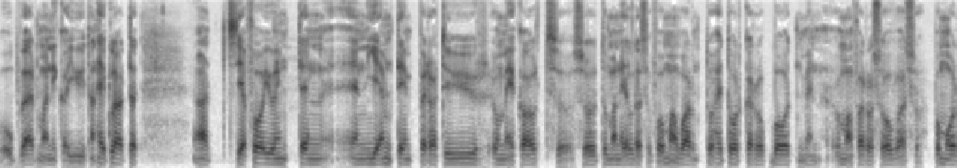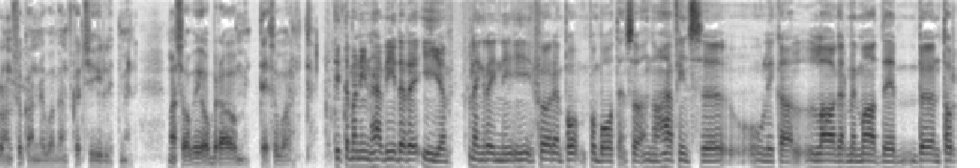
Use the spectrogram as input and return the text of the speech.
uppvärma i kajutan. Det är klart att, att jag får ju inte en, en jämn temperatur om det är kallt så, så då man eldar så får man varmt och det torkar upp båten men om man får och sova så på morgonen så kan det vara ganska kyligt men man sover ju bra om inte är så varmt. Tittar man in här vidare i, längre in i, i fören på, på båten så här finns uh, olika lager med mat. Det är bön, tork,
